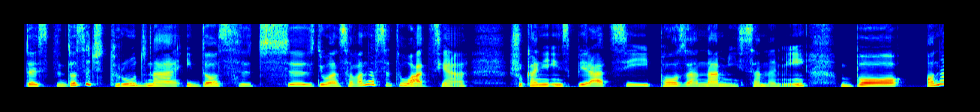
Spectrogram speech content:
to jest dosyć trudna i dosyć zniuansowana sytuacja, szukanie inspiracji poza nami samymi, bo ona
